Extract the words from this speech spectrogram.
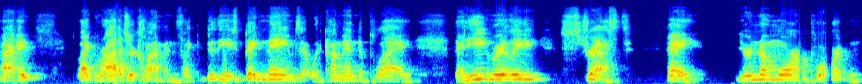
right? Like Roger Clemens, like these big names that would come into play, that he really stressed hey, you're no more important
